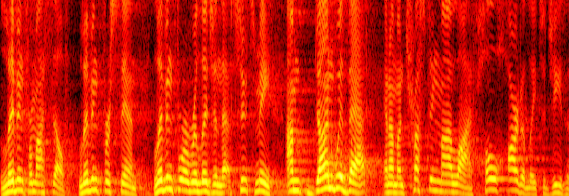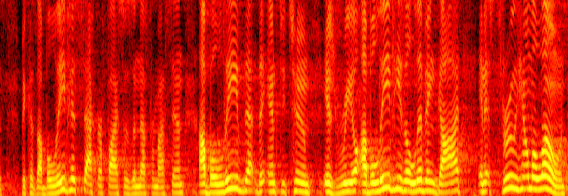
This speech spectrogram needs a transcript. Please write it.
living for myself, living for sin, living for a religion that suits me. I'm done with that, and I'm entrusting my life wholeheartedly to Jesus because I believe his sacrifice was enough for my sin. I believe that the empty tomb is real. I believe he's a living God, and it's through him alone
